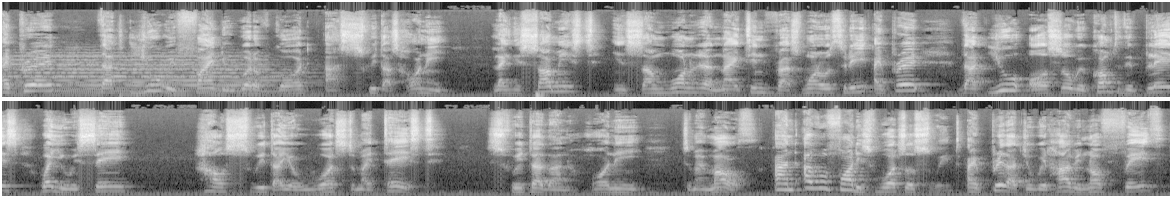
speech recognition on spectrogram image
I pray that you will find the word of God as sweet as honey. Like the psalmist in Psalm 119, verse 103, I pray that you also will come to the place where you will say, How sweet are your words to my taste, sweeter than honey to my mouth. And having found his word so sweet, I pray that you will have enough faith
